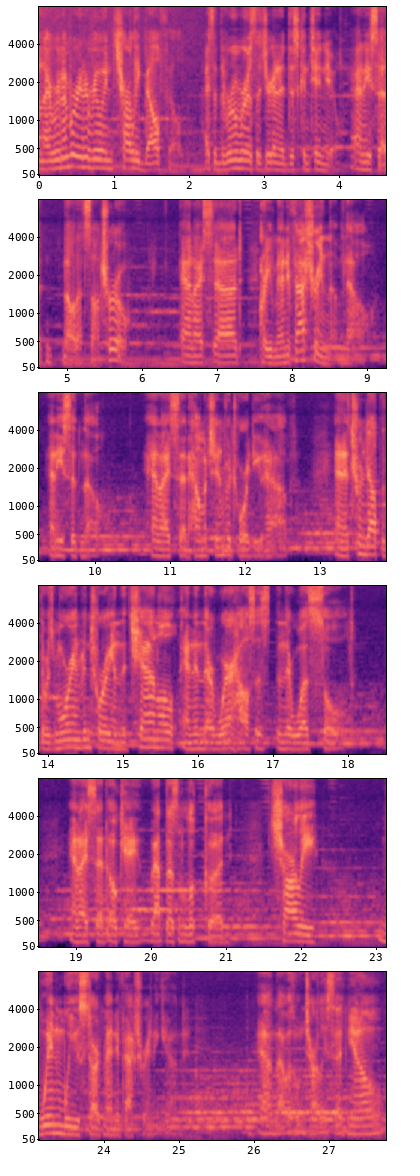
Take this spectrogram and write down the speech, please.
And I remember interviewing Charlie Bellfield. I said, the rumor is that you're going to discontinue. And he said, no, that's not true. And I said, are you manufacturing them now? And he said, no. And I said, how much inventory do you have? And it turned out that there was more inventory in the channel and in their warehouses than there was sold. And I said, okay, that doesn't look good. Charlie, when will you start manufacturing again? And that was when Charlie said, you know,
